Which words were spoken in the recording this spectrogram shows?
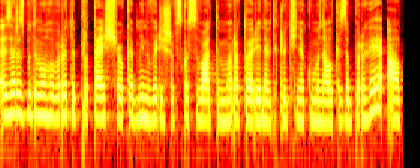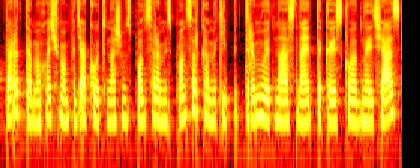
Зараз будемо говорити про те, що Кабмін вирішив скасувати мораторій на відключення комуналки за борги. А перед тим ми хочемо подякувати нашим спонсорам і спонсоркам, які підтримують нас навіть такий складний час.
